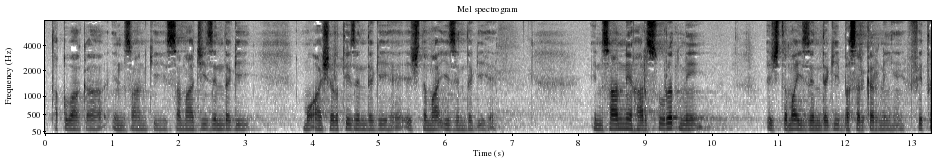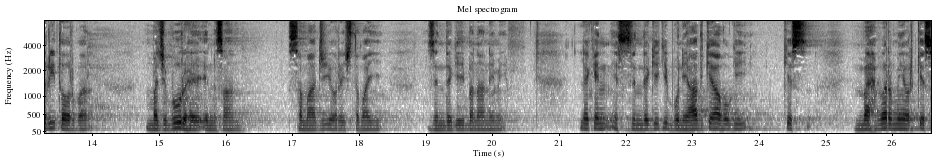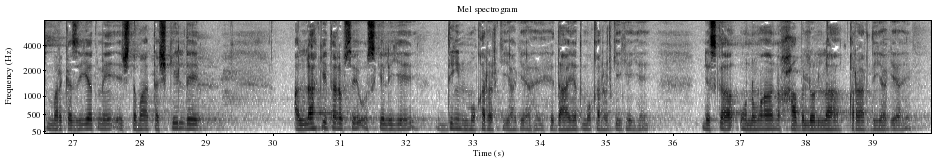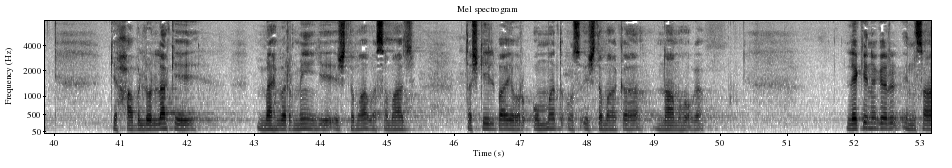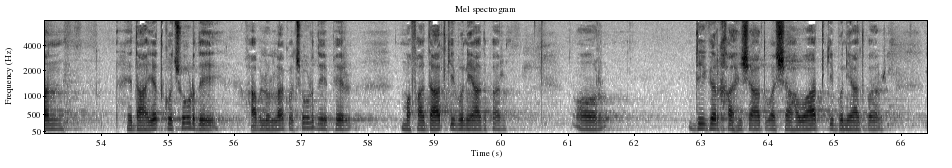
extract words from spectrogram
تقوا کا انسان کی سماجی زندگی، معاشرتی زندگی ہے، اجتماعی زندگی ہے۔ انسان نے ہر صورت میں اجتماعی زندگی بسر کرنی ہے۔ فطری طور پر مجبور ہے انسان سماجی اور اجتماعی زندگی بنانے میں۔ لیکن اس زندگی کی بنیاد کیا ہوگی؟ کس محور میں اور کس مرکزیت میں اجتماع تشکیل دے؟ اللہ کی طرف سے اس کے لیے دین مقرر کیا گیا ہے، ہدایت مقرر کی گئی ہے، جس کا عنوان حبل اللہ قرار دیا گیا ہے کہ حبل اللہ کے محور میں یہ اجتماع و سماج تشکیل پائے اور امت اس اجتماع کا نام ہوگا۔ لیکن اگر انسان ہدایت کو چھوڑ دے، حبل اللہ کو چھوڑ دے، پھر مفادات کی بنیاد پر اور دیگر خواہشات و شہوات کی بنیاد پر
